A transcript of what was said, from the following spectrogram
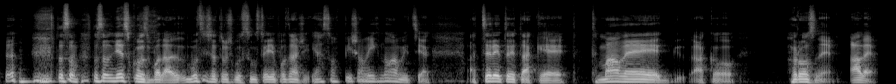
to, som, to som neskôr zbadal. Musíš sa trošku sústrediť, poznať, že ja som v pyžamových nohaviciach. A celé to je také tmavé, ako hrozné. Ale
